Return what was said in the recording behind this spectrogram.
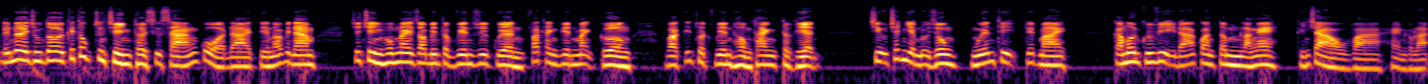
Đến đây chúng tôi kết thúc chương trình Thời sự sáng của Đài Tiếng Nói Việt Nam. Chương trình hôm nay do biên tập viên Duy Quyền, phát thanh viên Mạnh Cường và kỹ thuật viên Hồng Thanh thực hiện. Chịu trách nhiệm nội dung Nguyễn Thị Tuyết Mai. Cảm ơn quý vị đã quan tâm lắng nghe. Kính chào và hẹn gặp lại.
